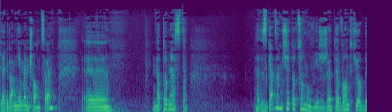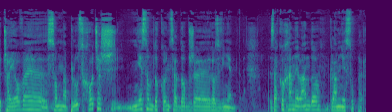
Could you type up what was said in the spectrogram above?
jak dla mnie męczące. E, natomiast Zgadzam się to, co mówisz, że te wątki obyczajowe są na plus, chociaż nie są do końca dobrze rozwinięte. Zakochany Lando dla mnie super.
